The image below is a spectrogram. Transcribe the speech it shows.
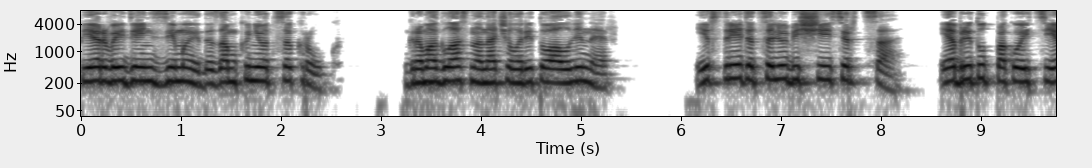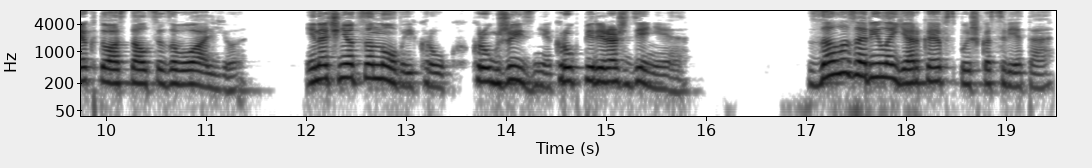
«Первый день зимы, да замкнется круг!» Громогласно начал ритуал Линер. «И встретятся любящие сердца, и обретут покой те, кто остался за вуалью. И начнется новый круг, круг жизни, круг перерождения. Зал озарила яркая вспышка света.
